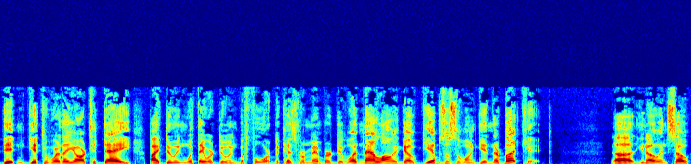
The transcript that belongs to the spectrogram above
didn't get to where they are today by doing what they were doing before. Because remember, it wasn't that long ago. Gibbs was the one getting their butt kicked. Uh, you know, and so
